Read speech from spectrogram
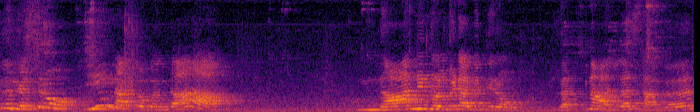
ನನ್ನ ಹೆಸರು ಈಗ ನಾಟಕ ಬಂದ ನಾನ್ ನಿನ್ ಒಳಗಡೆ ಆಗಿತ್ತಿರೋ ರತ್ನ ಅಲ್ಲ ಸಾಗರ್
